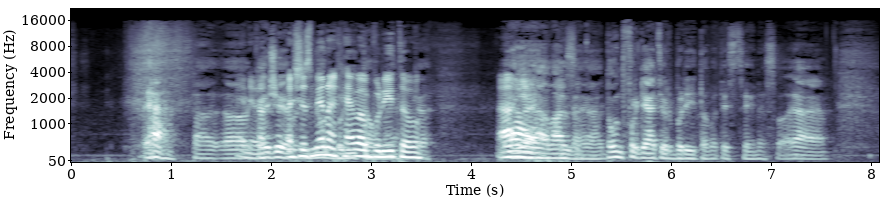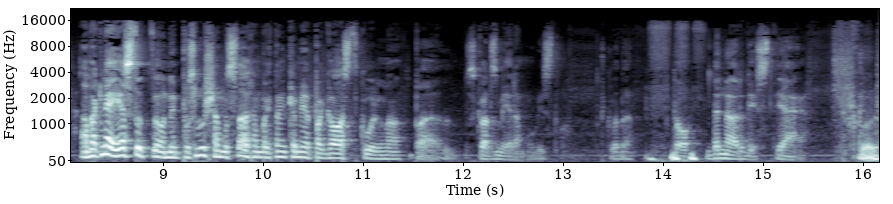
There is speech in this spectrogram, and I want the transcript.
ja, pa, uh, anyway, kaj že? Še zmeraj heva burito. Ja, ja, ja, valjda, ja. Don't forget your burrito, te scene so. Ja, ja. Ampak ne, jaz to ne poslušam vseh, ampak tam, kam je pa gost kul, cool, no, pa skoraj zmeram v bistvu. Tako da, to, the nerdist, ja. ja. Cool.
